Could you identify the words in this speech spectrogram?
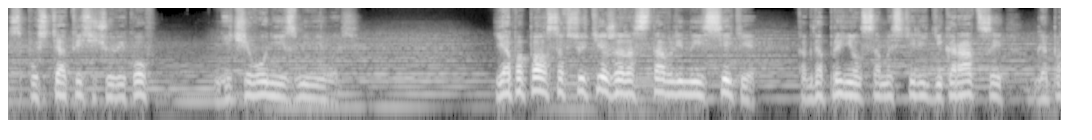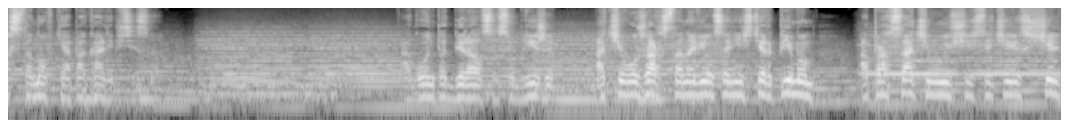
Спустя тысячу веков ничего не изменилось. Я попался все те же расставленные сети, когда принялся мастерить декорации для постановки апокалипсиса. Огонь подбирался все ближе, отчего жар становился нестерпимым, а просачивающаяся через щель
